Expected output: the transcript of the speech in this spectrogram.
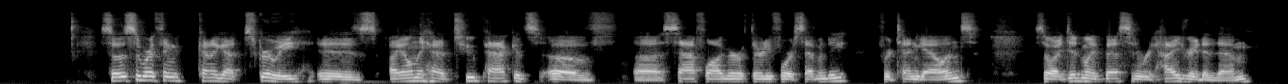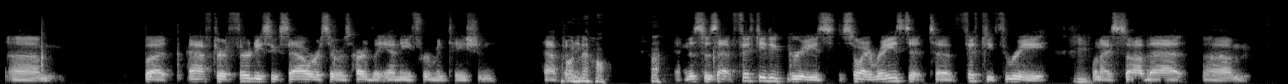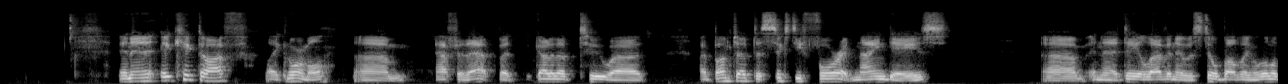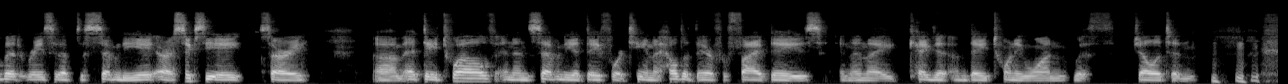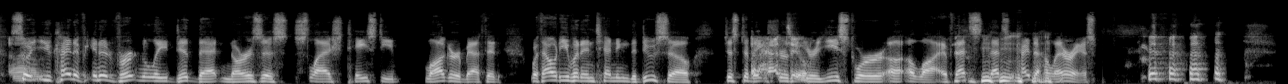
so this is where things kind of got screwy is I only had two packets of uh, SAF lager 3470 for 10 gallons. So I did my best and rehydrated them. Um, but after 36 hours, there was hardly any fermentation happening. Oh, no. and this was at 50 degrees. So I raised it to 53 hmm. when I saw that. Um, and then it, it, kicked off like normal um, after that, but got it up to, uh, I bumped up to 64 at nine days. Um, and at day 11, it was still bubbling a little bit, raised it up to 78 or 68, sorry, um, at day 12, and then 70 at day 14. I held it there for five days, and then I kegged it on day 21 with gelatin. so um, you kind of inadvertently did that Narziss slash tasty lager method without even intending to do so, just to make sure to. that your yeast were uh, alive. That's that's kind of hilarious.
